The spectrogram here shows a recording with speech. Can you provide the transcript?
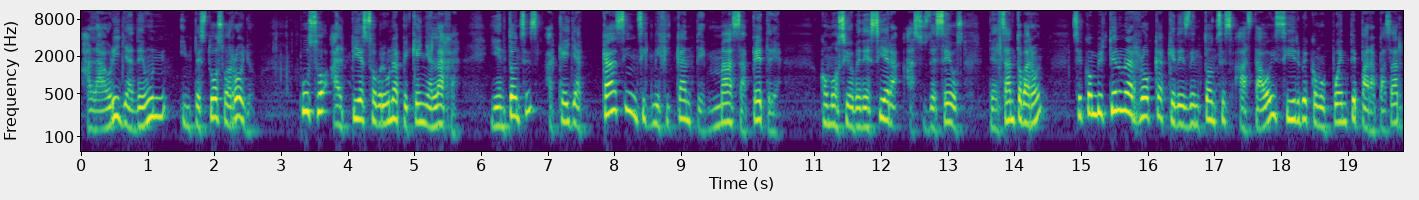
a la orilla de un impetuoso arroyo, puso al pie sobre una pequeña laja, y entonces aquella casi insignificante masa pétrea, como si obedeciera a sus deseos del santo varón, se convirtió en una roca que desde entonces hasta hoy sirve como puente para pasar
